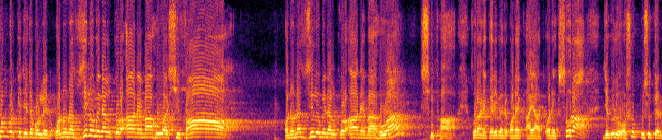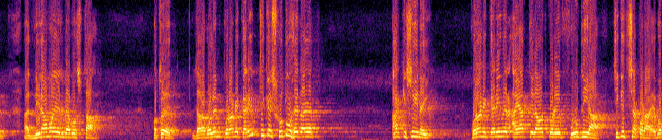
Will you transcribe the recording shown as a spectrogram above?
সম্পর্কে যেটা বললেন অনুনাজ্জিলু মিনাল কোরআনে মা হুয়া শিফা। অনুনাজ্জিলু মিনাল কোরআনে মা হুয়া শিফা। কোরআনে করিমের অনেক আয়াত, অনেক সুরা যেগুলো অসুখ বিসুখের নিরাময়ের ব্যবস্থা। অতএব যারা বলেন কোরআনে কারিম থেকে শুধু হেদায়েত আর কিছুই নাই কোরআনে করিমের আয়াত তিলাওয়াত করে ফু দিয়া চিকিৎসা করা এবং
